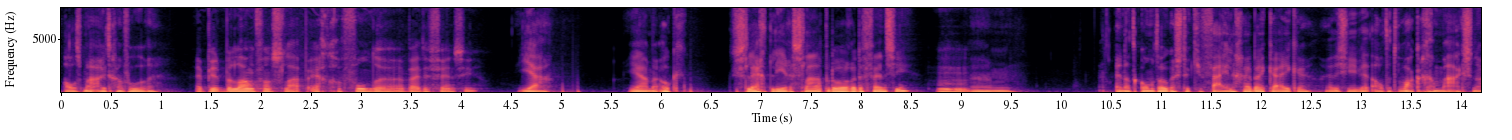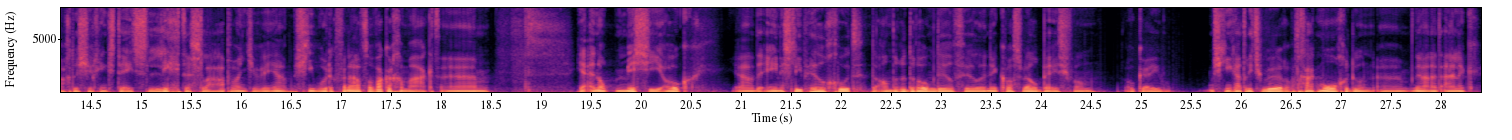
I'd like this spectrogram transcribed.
alles maar uit gaan voeren. Heb je het belang van slaap echt gevonden bij Defensie? Ja, ja maar ook slecht leren slapen door defensie. Mhm. Ehm, en dat komt ook een stukje veiligheid bij kijken. Dus je werd altijd wakker gemaakt s'nachts. Dus je ging steeds lichter slapen. Want je weet, ja, misschien word ik vanavond wel wakker gemaakt. Ehm, ja, en op missie ook. Ja, de ene sliep heel goed. De andere droomde heel veel. En ik was wel bezig van, oké, misschien gaat er iets gebeuren. Wat ga ik morgen doen? Ehm, nou, uiteindelijk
